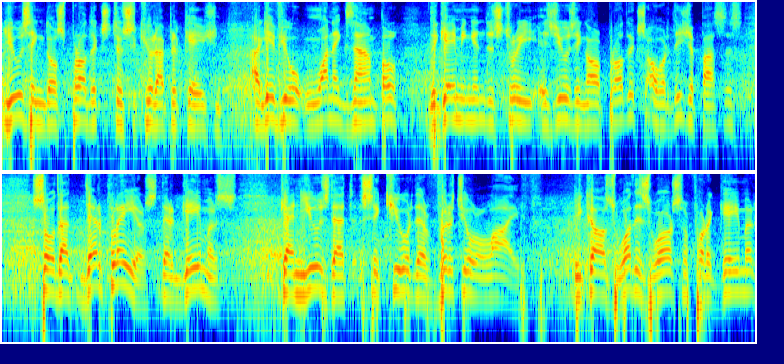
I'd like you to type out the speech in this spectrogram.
using those products to secure application. I give you one example. The gaming industry is using our products, our digipasses, so that their players, their gamers, can use that secure their virtual life. Because what is worse for a gamer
